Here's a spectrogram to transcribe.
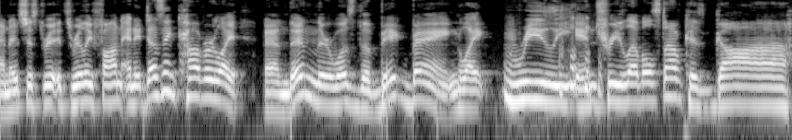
And it's just re- it's really fun, and it doesn't cover like, and then there was the Big Bang, like really entry level stuff. Because God,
